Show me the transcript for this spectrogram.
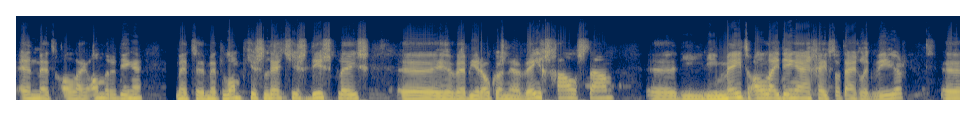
en met allerlei andere dingen. Met, eh, met lampjes, ledjes, displays. Eh, we hebben hier ook een weegschaal staan. Die, die meet allerlei dingen en geeft dat eigenlijk weer. Eh,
